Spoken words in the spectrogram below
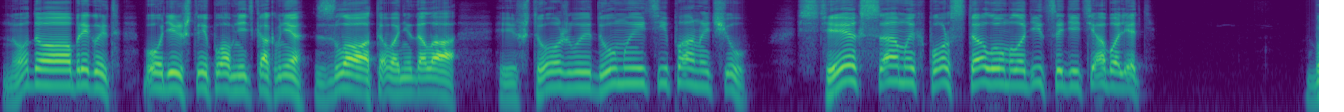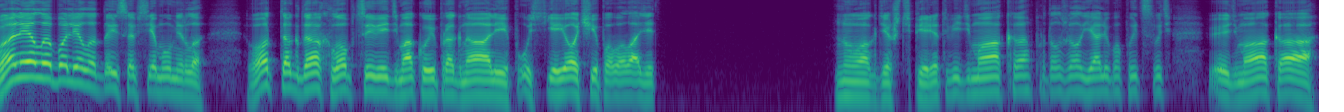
Ну, добре, говорит, будешь ты помнить, как мне злотого не дала. И что же вы думаете, панычу? С тех самых пор стало у молодицы дитя болеть. Болела-болела, да и совсем умерла. Вот тогда хлопцы ведьмаку и прогнали, пусть ей очи повылазит. — Ну, а где ж теперь эта ведьмака? — продолжал я любопытствовать. — Ведьмака!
